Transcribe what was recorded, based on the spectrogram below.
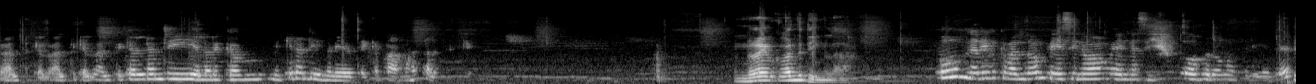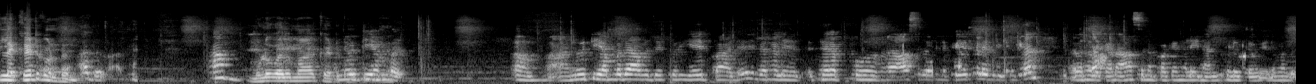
வாழ்த்துக்கள் வாழ்த்துக்கள் வாழ்த்துக்கள் நன்றி எல்லோருக்கும் மிக்க நன்றி இந்த நேரத்துக்கு பாமாக நிறைவுக்கு வந்துட்டீங்களா ஓம் நிறைவுக்கு வந்தோம் பேசினோம் என்ன செய்ய போகிறோம் அப்படிங்கிறது இல்ல கேட்டுக்கொண்டு. அதுதான் ஆம். முழுவதுமா கேட்டு நூற்றி ஐம்பது நூற்றி ஐம்பதாவதுக்குரிய ஏற்பாடு. இவர்களை திறப்போர் ஆசிரியர்கள் பெயர்களை வைத்துத்தான் அவர்களுக்கான ஆசன பக்கங்களை நான் கொடுக்க வேண்டும். அது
